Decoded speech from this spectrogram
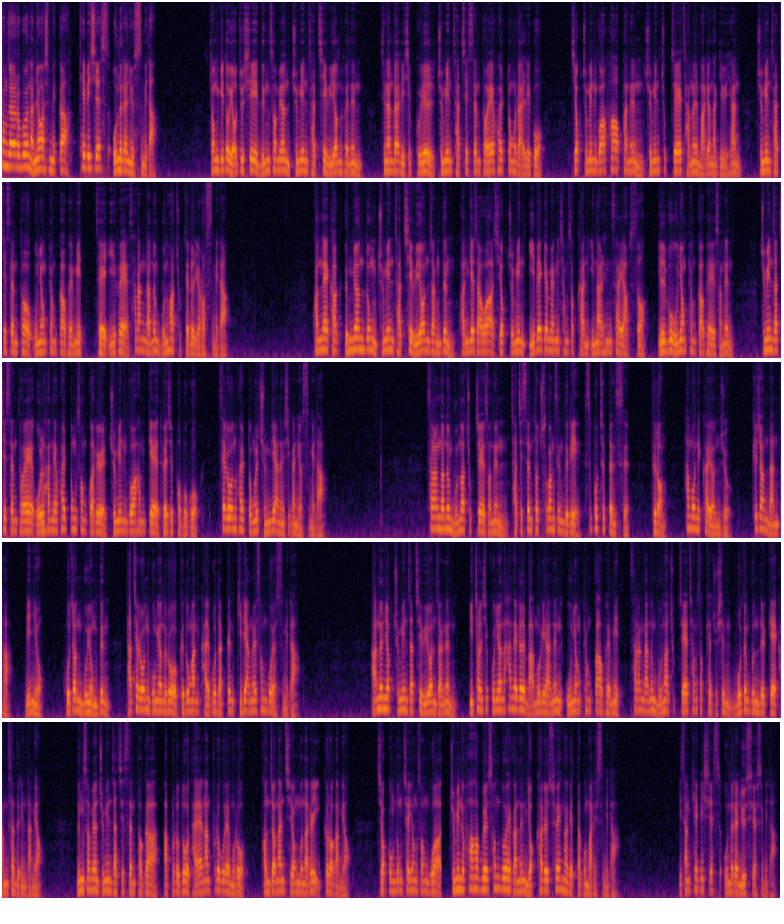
시청자 여러분 안녕하십니까? KBCS 오늘의 뉴스입니다. 경기도 여주시 능서면 주민자치위원회는 지난달 29일 주민자치센터의 활동을 알리고 지역 주민과 화합하는 주민축제의 장을 마련하기 위한 주민자치센터 운영평가회 및 제2회 사랑나눔 문화축제를 열었습니다. 관내 각 읍면동 주민자치위원장 등 관계자와 지역 주민 200여 명이 참석한 이날 행사에 앞서 일부 운영평가회에서는 주민자치센터의 올 한해 활동 성과를 주민과 함께 되짚어보고 새로운 활동을 준비하는 시간이었습니다. 사랑나눔 문화축제에서는 자치센터 수강생들이 스포츠 댄스, 드럼, 하모니카 연주, 퓨전 난타, 민요, 고전 무용 등 다채로운 공연으로 그동안 갈고 닦은 기량을 선보였습니다. 아는엽 주민자치위원장은 2019년 한 해를 마무리하는 운영평가회 및 사랑나눔 문화축제에 참석해 주신 모든 분들께 감사드린다며 능서면 주민자치센터가 앞으로도 다양한 프로그램으로 건전한 지역 문화를 이끌어가며 지역 공동체 형성과 주민 화합을 선도해가는 역할을 수행하겠다고 말했습니다. 이상 KBCS 오늘의 뉴스였습니다.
